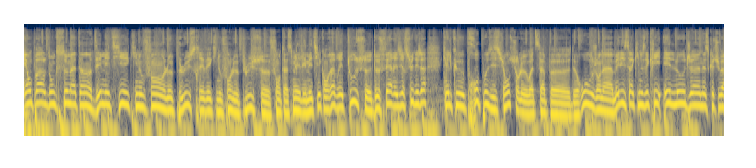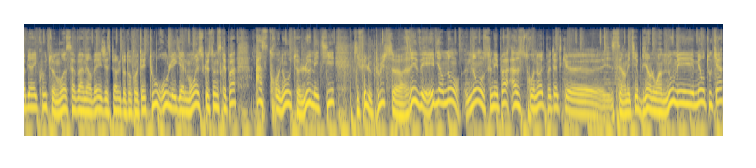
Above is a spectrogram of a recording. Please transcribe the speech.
Et on parle donc ce matin des métiers qui nous font le plus rêver, qui nous font le plus euh, fantasmer, les métiers qu'on rêverait tous de faire. Et j'ai reçu déjà quelques propositions sur le WhatsApp euh, de Rouge. On a Mélissa qui nous écrit Hello John, est-ce que tu vas bien? Écoute, moi ça va à merveille. J'espère que de ton côté tout roule également. Est-ce que ce ne serait pas astronaute, le métier qui fait le plus rêver? Eh bien non, non, ce n'est pas astronaute. Peut-être que c'est un métier bien loin de nous, mais, mais en tout cas,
